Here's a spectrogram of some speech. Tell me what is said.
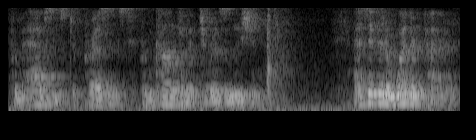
from absence to presence, from conflict to resolution. As if in a weather pattern,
